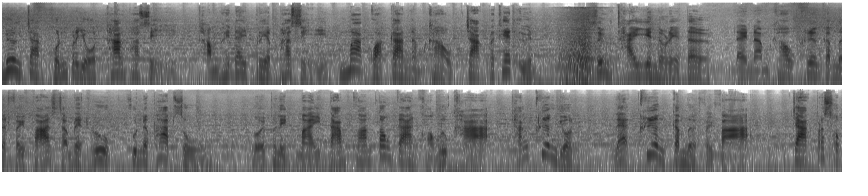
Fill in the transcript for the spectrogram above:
เนื่องจากผลประโยชน์ทางภาษีทำให้ได้เปรียบภาษีมากกว่าการนำเข้าจากประเทศอื่น ซึ่งไทยเจเนเรเตอร์ได้นำเข้าเครื่องกำเนิดไฟฟ้าสำเร็จรูปคุณภาพสูง โดยผลิตใหม่ตามความต้องการของลูกค้า ทั้งเครื่องยนต์ และเครื่องกำเนิดไฟฟ้า จากประสบ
